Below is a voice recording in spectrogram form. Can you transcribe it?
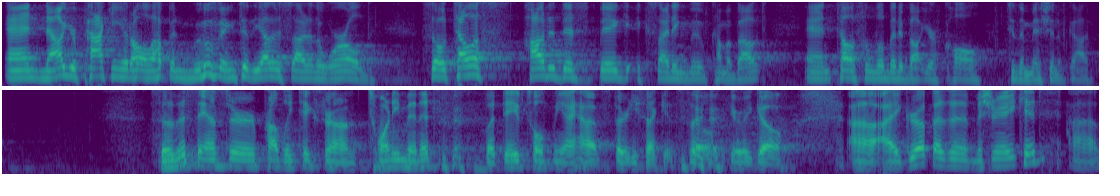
and now you're packing it all up and moving to the other side of the world. So, tell us how did this big, exciting move come about? And tell us a little bit about your call to the mission of God. So this answer probably takes around 20 minutes, but Dave told me I have 30 seconds, so here we go. Uh, I grew up as a missionary kid uh,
